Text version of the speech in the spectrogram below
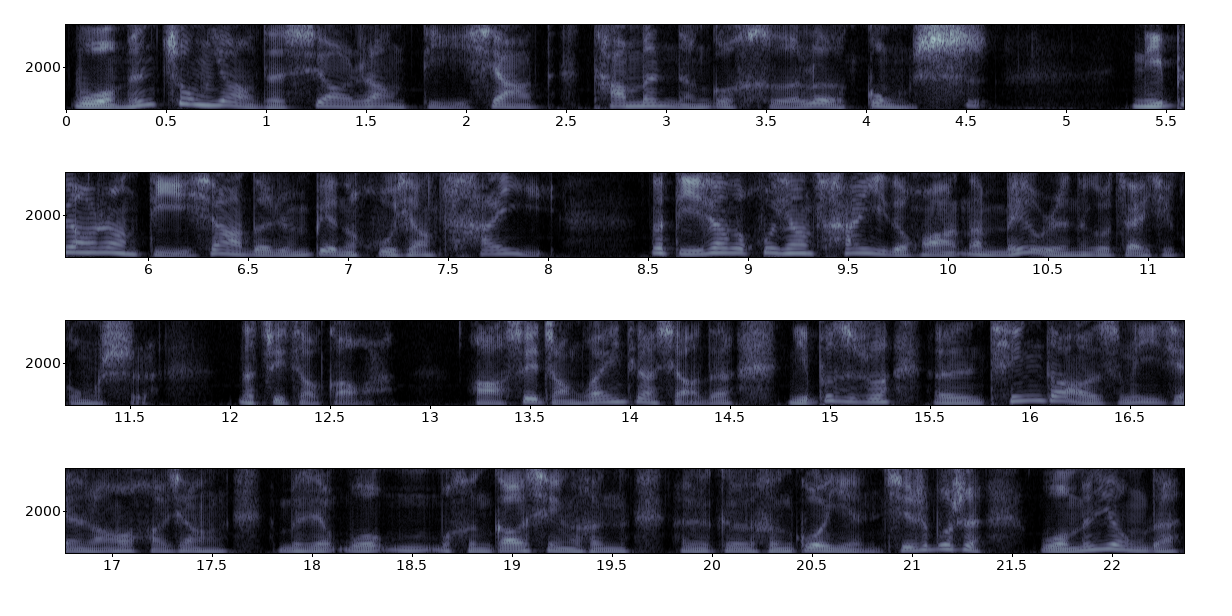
我们重要的是要让底下他们能够和乐共事，你不要让底下的人变得互相猜疑。那底下的互相猜疑的话，那没有人能够在一起共事，那最糟糕了。啊，所以长官一定要晓得，你不是说，嗯、听到什么意见，然后好像不是我我很高兴，很呃很很过瘾。其实不是，我们用的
